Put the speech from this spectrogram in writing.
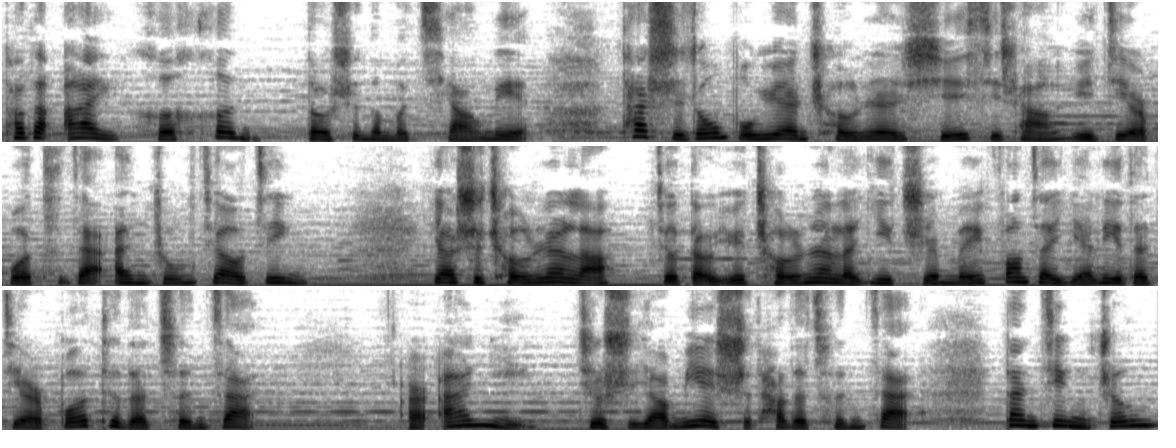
他的爱和恨都是那么强烈。他始终不愿承认学习上与吉尔伯特在暗中较劲，要是承认了，就等于承认了一直没放在眼里的吉尔伯特的存在，而安妮。就是要蔑视他的存在，但竞争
